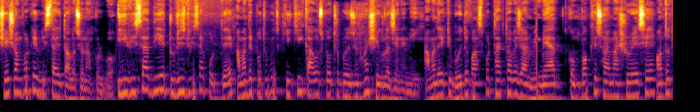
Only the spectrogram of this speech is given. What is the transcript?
সেই সম্পর্কে বিস্তারিত আলোচনা করব। ই ভিসা দিয়ে টুরিস্ট ভিসা করতে আমাদের প্রথমত কি কি কাগজপত্র প্রয়োজন হয় সেগুলো জেনে নিই। আমাদের একটি বৈধ পাসপোর্ট থাকতে হবে যার মেয়াদ কমপক্ষে ছয় মাস রয়েছে। অন্তত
